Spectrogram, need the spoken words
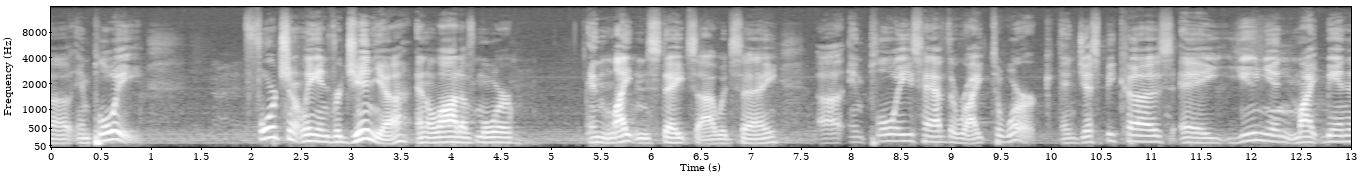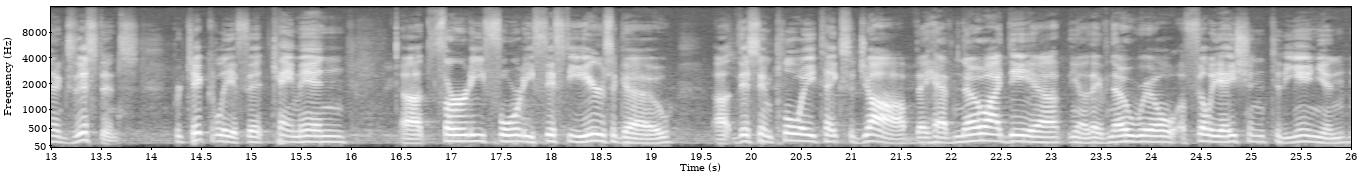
uh, employee. Fortunately, in Virginia and a lot of more enlightened states, I would say, uh, employees have the right to work. And just because a union might be in existence particularly if it came in uh, 30, 40, 50 years ago. Uh, this employee takes a job. They have no idea, you know, they have no real affiliation to the union.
